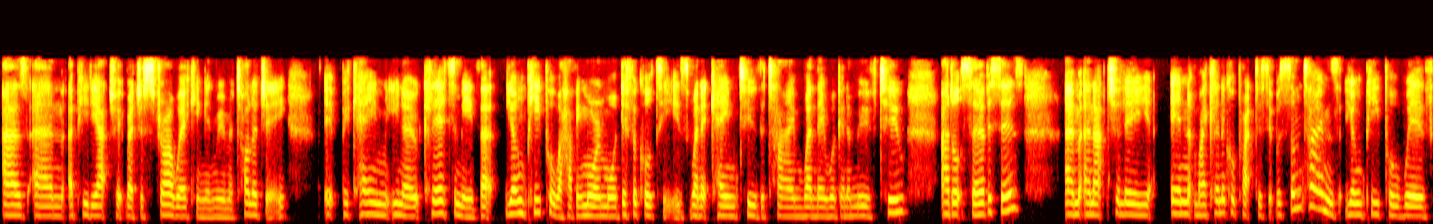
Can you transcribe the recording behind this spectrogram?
as um, a paediatric registrar working in rheumatology, it became, you know, clear to me that young people were having more and more difficulties when it came to the time when they were going to move to adult services. Um, and actually, in my clinical practice, it was sometimes young people with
